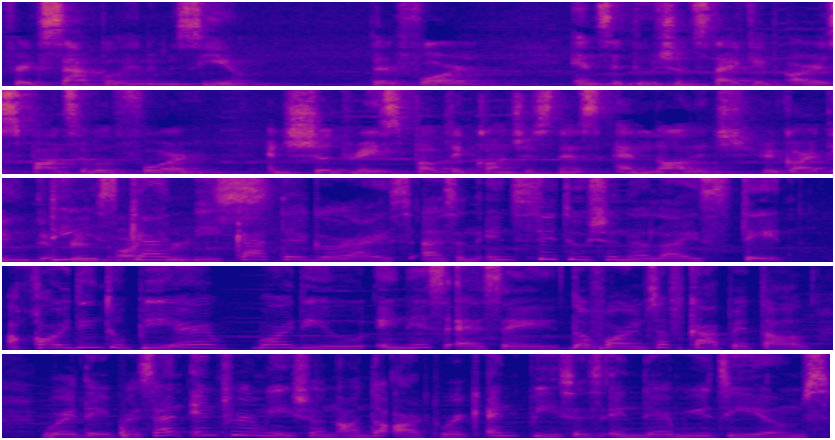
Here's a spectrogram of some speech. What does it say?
for example, in a museum. Therefore, institutions like it are responsible for and should raise public consciousness and knowledge regarding different These artworks. can be categorized as an institutionalized state According to Pierre Bourdieu in his essay, The Forms of Capital, where they present information on the artwork and pieces in their museums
